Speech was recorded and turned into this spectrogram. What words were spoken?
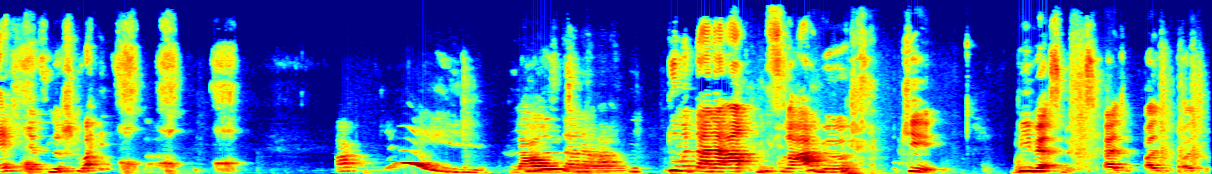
Echt jetzt eine Schweinsnase? Okay. Du mit deiner Lauter. achten, du mit deiner achten Frage. Okay, wie wär's mit? Also, also, also.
